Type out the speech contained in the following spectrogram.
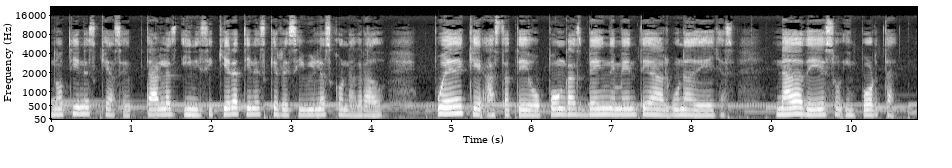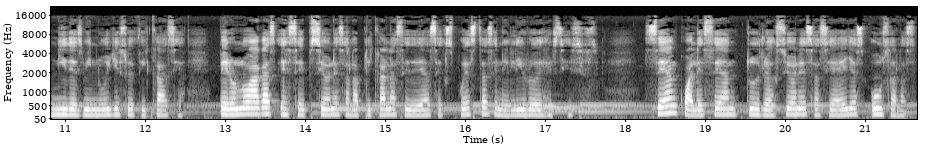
no tienes que aceptarlas y ni siquiera tienes que recibirlas con agrado. Puede que hasta te opongas vehementemente a alguna de ellas. Nada de eso importa ni disminuye su eficacia, pero no hagas excepciones al aplicar las ideas expuestas en el libro de ejercicios. Sean cuales sean tus reacciones hacia ellas, úsalas.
